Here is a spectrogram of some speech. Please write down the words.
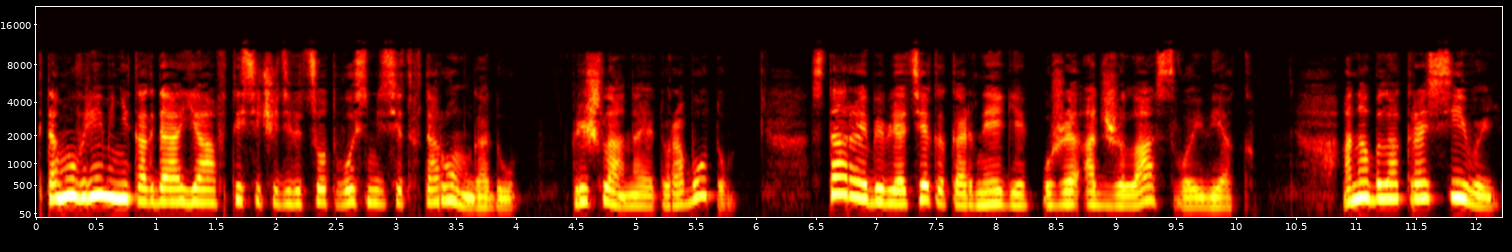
К тому времени, когда я в 1982 году пришла на эту работу, старая библиотека Карнеги уже отжила свой век. Она была красивой,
